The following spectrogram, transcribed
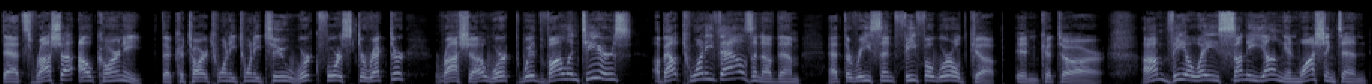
That's Rasha Al Karni, the Qatar 2022 workforce director. Rasha worked with volunteers, about 20,000 of them, at the recent FIFA World Cup in Qatar. I'm VOA's Sunny Young in Washington,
